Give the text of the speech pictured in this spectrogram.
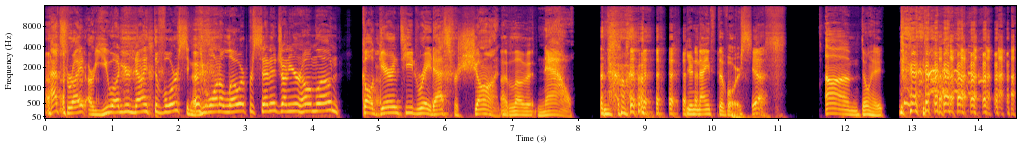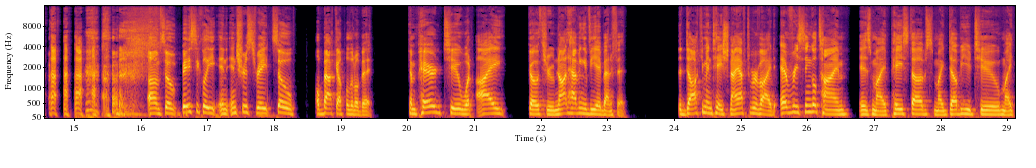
That's right. Are you on your ninth divorce and you want a lower percentage on your home loan? Call guaranteed rate. Ask for Sean I love it. now. Your ninth divorce. Yeah. Um, Don't hate. um, so basically, an interest rate. So I'll back up a little bit. Compared to what I go through, not having a VA benefit, the documentation I have to provide every single time is my pay stubs, my W 2, my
